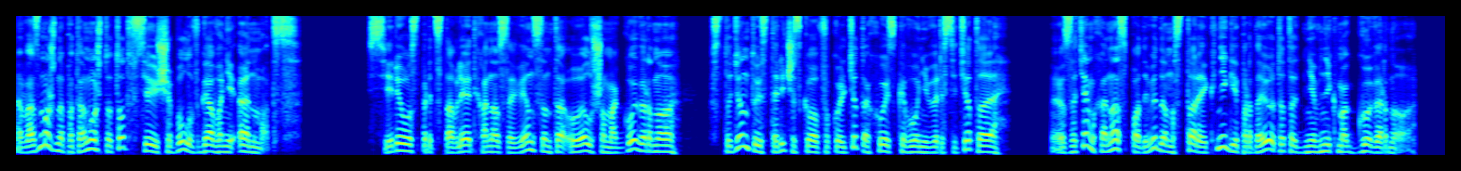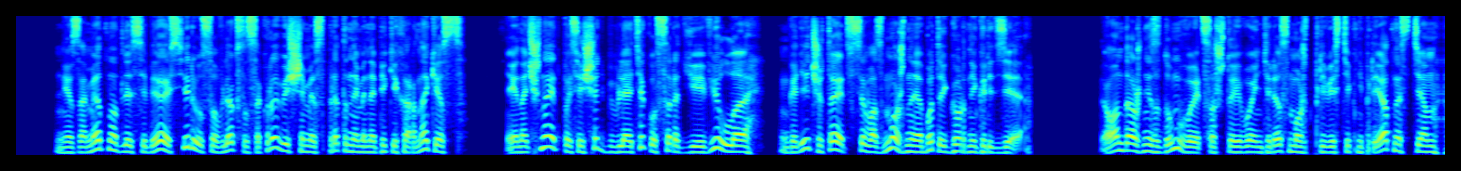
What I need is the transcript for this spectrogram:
возможно потому, что тот все еще был в гавани Энматс. Сириус представляет Ханаса Винсента Уэлшу МакГоверну, студенту исторического факультета Хойского университета, затем Ханас под видом старой книги продает этот дневник МакГоверну. Незаметно для себя Сириус увлекся сокровищами, спрятанными на пике Харнакис, и начинает посещать библиотеку сэра Дьюевилла, где читает все возможное об этой горной гряде. Он даже не задумывается, что его интерес может привести к неприятностям,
